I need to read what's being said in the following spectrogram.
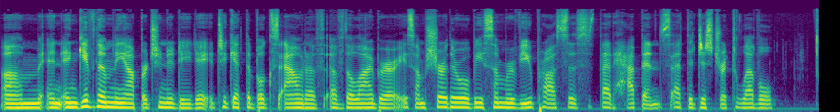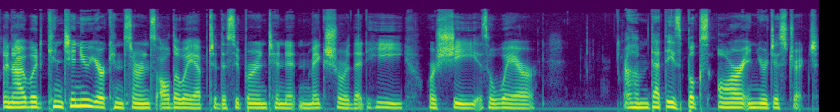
Um, and, and give them the opportunity to, to get the books out of, of the libraries. I'm sure there will be some review process that happens at the district level and I would continue your concerns all the way up to the superintendent and make sure that he or she is aware um, that these books are in your district.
